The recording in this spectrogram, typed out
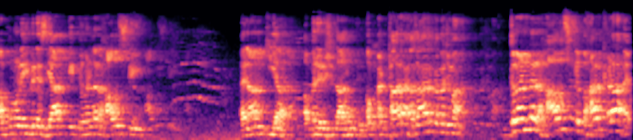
اب انہوں نے ابن زیاد کے گورنر ہاؤس سے اعلان کیا اپنے رشتہ داروں کو۔ اب اٹھارہ ہزار کا مجمع، گورنر ہاؤس کے باہر کھڑا ہے،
